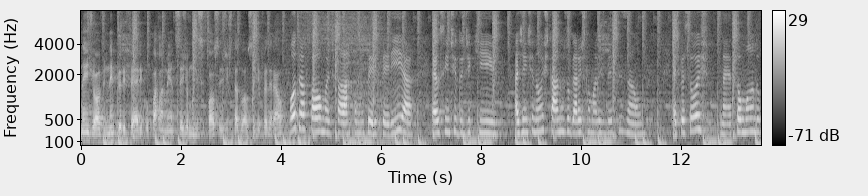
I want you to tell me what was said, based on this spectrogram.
nem jovem, nem periférico, o parlamento, seja municipal, seja estadual, seja federal. Outra forma de falar como periferia é o sentido de que a gente não está nos lugares de tomada de decisão. As pessoas né, tomando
